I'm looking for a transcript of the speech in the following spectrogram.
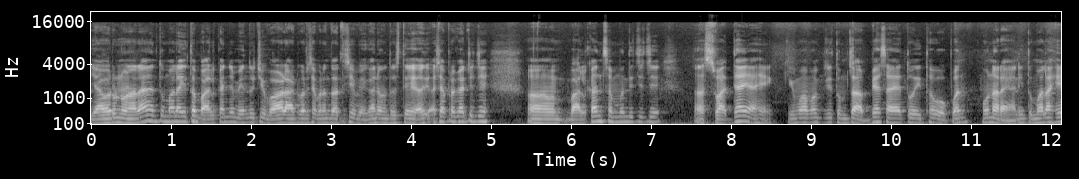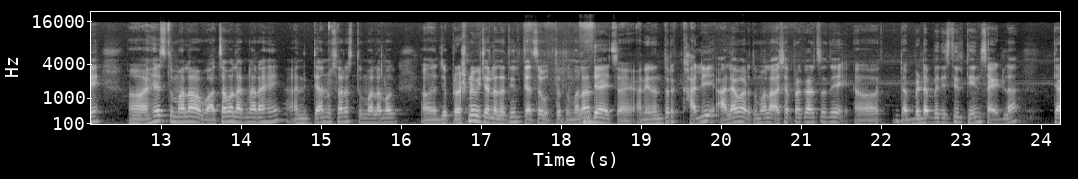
यावरून होणार आहे. आणि तुम्हाला इथं बालकांच्या मेंदूची वाढ आठ वर्षापर्यंत अतिशय वेगाने होत असते. अशा प्रकारचे जे बालकांसंबंधीचे जे स्वाध्याय आहे किंवा मग जे तुमचा अभ्यास आहे तो इथं ओपन होणार आहे. आणि तुम्हाला हे हेच तुम्हाला वाचावं लागणार आहे. आणि त्यानुसारच तुम्हाला मग जे प्रश्न विचारले जातील त्याचं उत्तर तुम्हाला द्यायचं आहे. आणि नंतर खाली आल्यावर तुम्हाला अशा प्रकारचं ते डब्बे डब्बे दिसतील तीन साईडला त्या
